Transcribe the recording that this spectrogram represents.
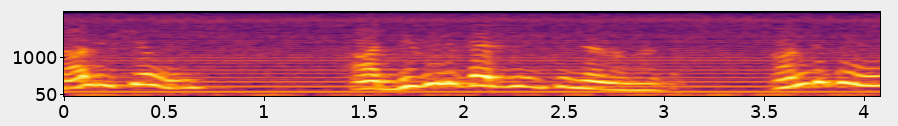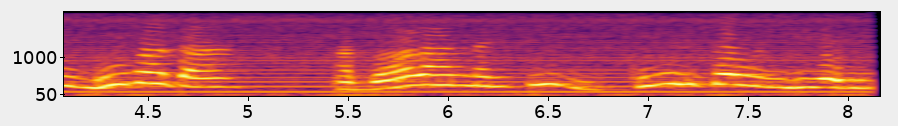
కాలుష్యం ఆ దిగులు కలిగించిందన్నమాట అందుకు భూమాత ఆ గోళాన్నంచి కుమిలితో ఉంది అని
